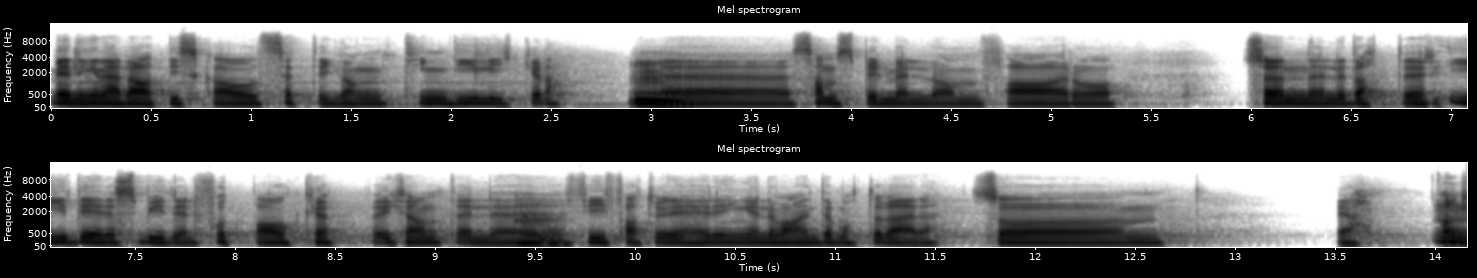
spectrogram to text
meningen er da at de skal sette i gang ting de liker. da. Mm. Eh, samspill mellom far og sønn eller datter i deres bydel. Fotballcup ikke sant? eller Mm. Fifa-turnering eller hva enn det måtte være. Så mm, ja. Mm. Ok,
